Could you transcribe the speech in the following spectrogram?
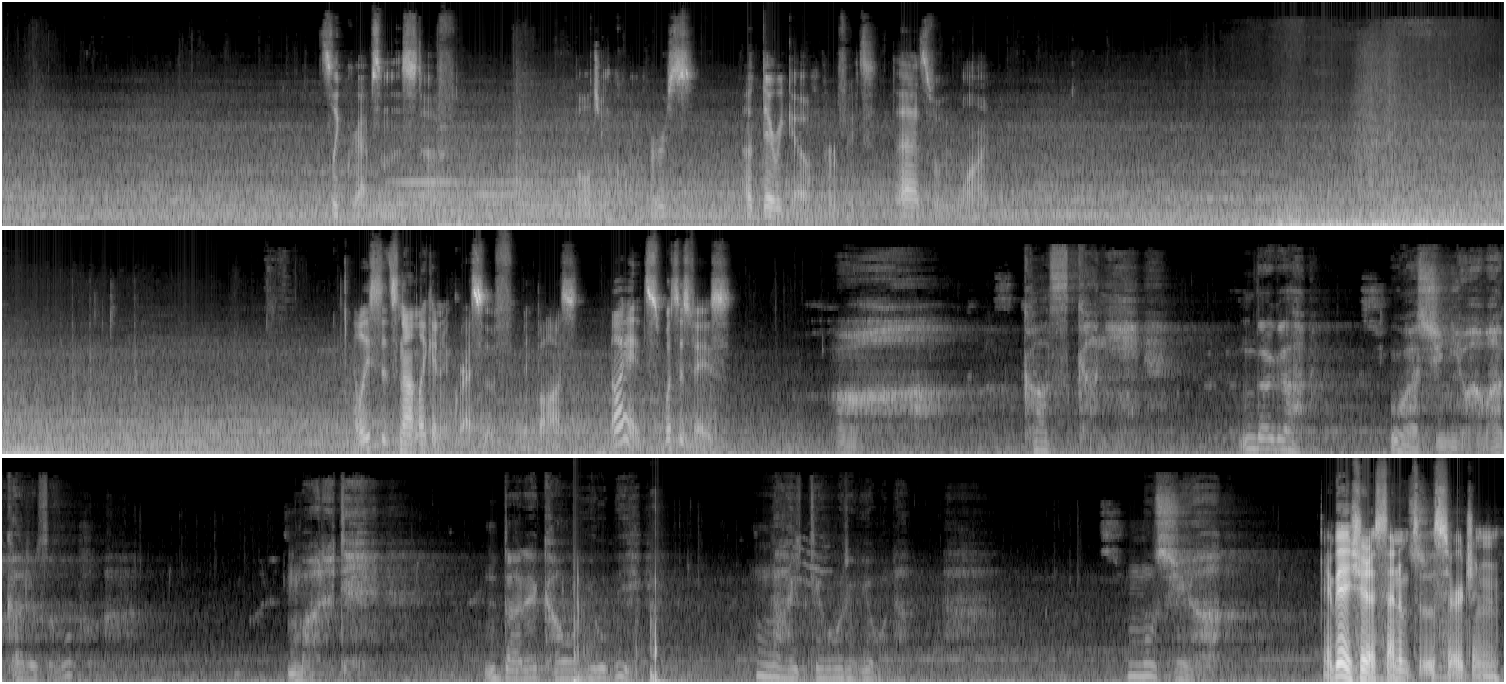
Let's like grab some of this stuff. Bulging coin purse. Oh, there we go. Perfect. That's what we want. At least it's not like an aggressive boss. Oh hey, it's what's his face? Maybe I should have sent him to the surgeon.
